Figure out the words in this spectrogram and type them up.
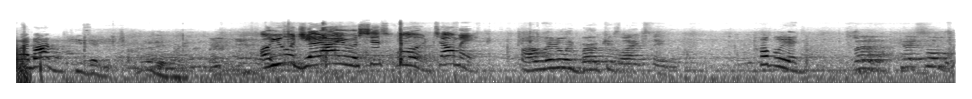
Oh, thanks, my Bible. He's a Are you a Jedi or a Sith Lord? Tell me. I literally broke his lightsaber. Probably a. But catch someone.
